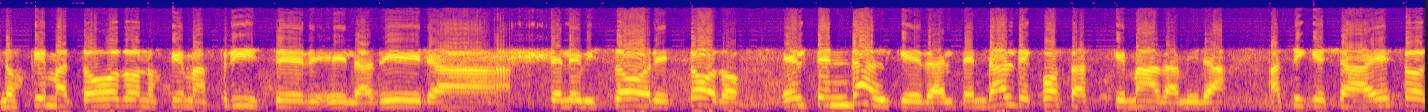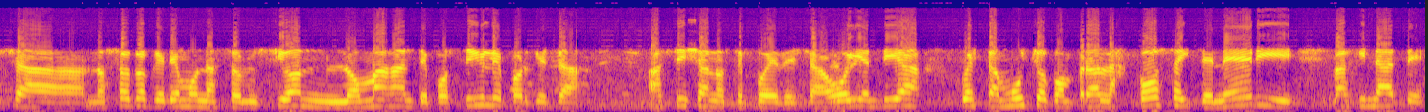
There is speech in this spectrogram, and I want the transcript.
nos quema todo, nos quema freezer, heladera, televisores, todo. El tendal queda, el tendal de cosas quemadas, mira. Así que ya eso, ya nosotros queremos una solución lo más antes posible porque ya así ya no se puede, ya hoy en día cuesta mucho comprar las cosas y tener y imagínate,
